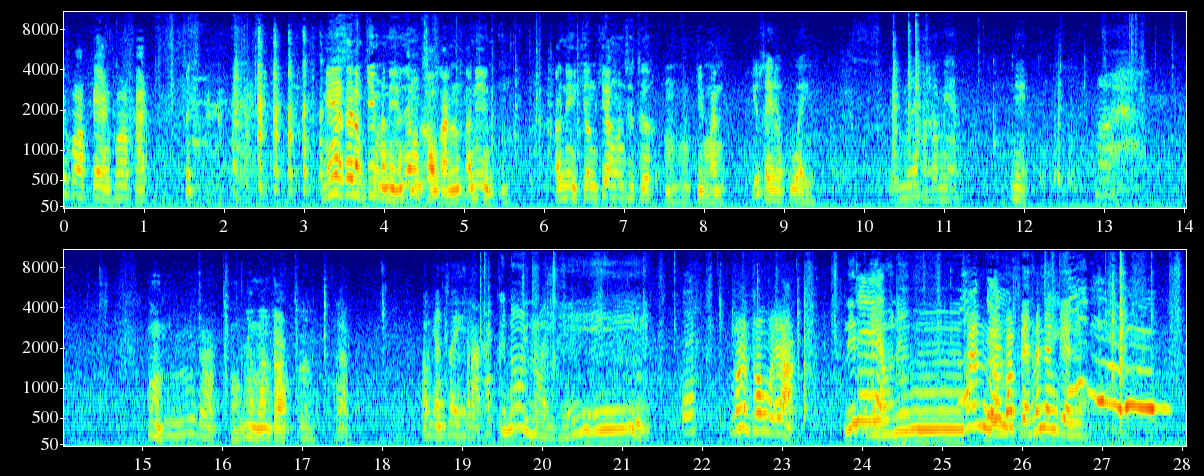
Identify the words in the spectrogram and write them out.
คือฮอแป้งฮอผักนี่ใส่น้ำจิ้มอันนี้มันยังเข้ากัน อันนี้ อันนี้เครื่องเคียงมันซื่อๆอืมๆจิ้มมันอยู่ใส่ดอกกล้วยอยู่ในหันละแม่อืมอืมครับอืมมันจับเอาหยังใส่ขนาดทักคือนอนหน่อยเท่นอนท้องไว้อะนิดเดียวนึงมันเดินมาเป็นมันยังเย็นไป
